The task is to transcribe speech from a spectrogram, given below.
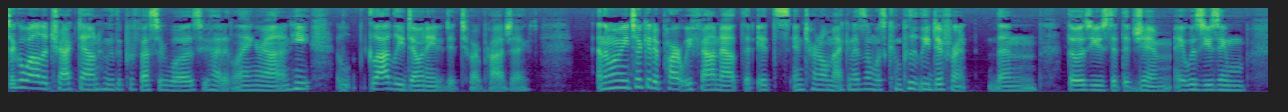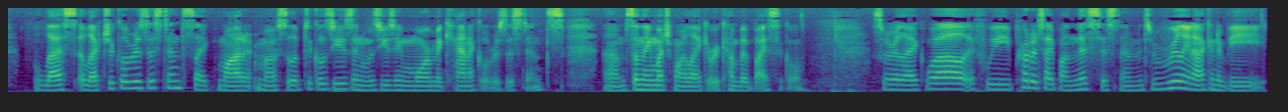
took a while to track down who the professor was who had it laying around, and he gladly donated it to our project. And then when we took it apart, we found out that its internal mechanism was completely different than those used at the gym. It was using less electrical resistance, like modern, most ellipticals use, and was using more mechanical resistance, um, something much more like a recumbent bicycle. So we were like, well, if we prototype on this system, it's really not going to be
